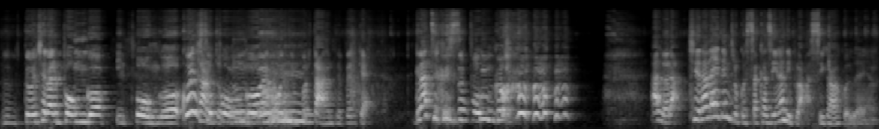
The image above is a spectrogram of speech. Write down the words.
dove c'era il pongo. Il pongo. Questo tanto pongo, è molto importante perché grazie a questo pongo allora c'era lei dentro questa casina di plastica quelle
